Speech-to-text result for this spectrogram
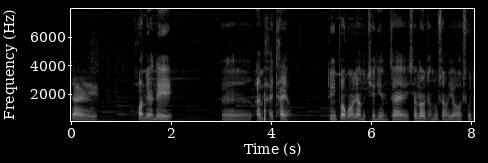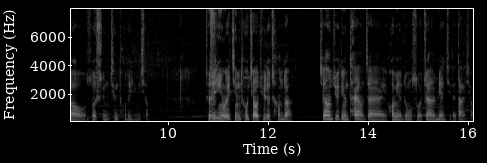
在画面内，呃，安排太阳，对曝光量的确定，在相当程度上要受到所使用镜头的影响。这是因为镜头焦距的长短，将决定太阳在画面中所占面积的大小。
